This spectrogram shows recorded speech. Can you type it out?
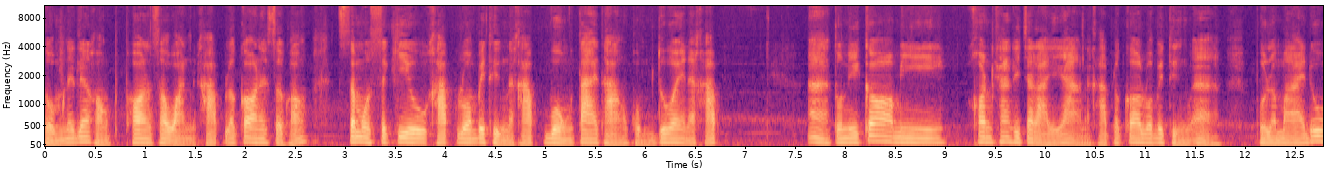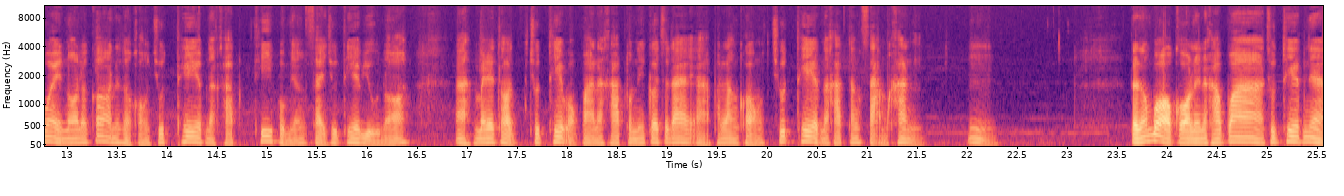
สมในเรื่องของพรสวรรค์ครับ แล้วก็ในส่วนของสมุดสกิลครับ รวมไปถึงนะครับ วงใต้ฐานของผมด้วยนะครับ อ่า ตรงนี้ก็มีค่อนข้างที่จะหลายอย่างนะครับ แล้วก็รวมไปถึงอ่าผลไม้ด้วยเนาะ แล้วก็ในส่วนของชุดเทพนะครับ ที่ผมยังใส่ชุดเทพอยู่เนาะ อะไม่ได้ถอดชุดเทพออกมานะครับ ตรงนี้ก็จะได้อ่าพลังของชุดเทพนะครับ ทั้ง 3 ขั้น อืม แต่ต้องบอกก่อนเลยนะครับว่าชุดเทพเนี่ย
